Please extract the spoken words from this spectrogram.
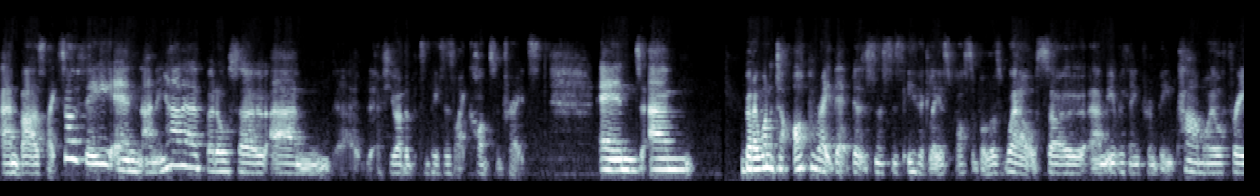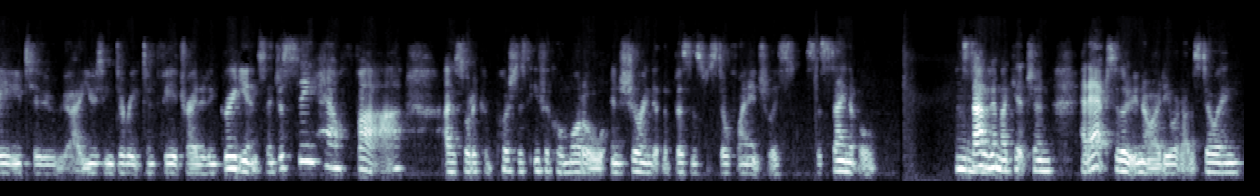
and bars like Sophie and Anihana, but also um, a few other bits and pieces like concentrates. And um, but I wanted to operate that business as ethically as possible as well. So um, everything from being palm oil free to uh, using direct and fair traded ingredients, and just see how far I sort of could push this ethical model, ensuring that the business was still financially sustainable. Mm. Started in my kitchen, had absolutely no idea what I was doing.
